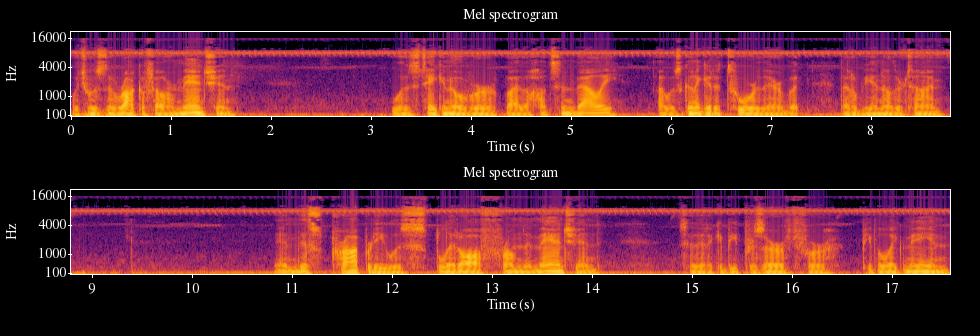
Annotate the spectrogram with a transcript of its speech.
which was the Rockefeller Mansion, was taken over by the Hudson Valley. I was going to get a tour there, but that'll be another time. And this property was split off from the mansion so that it could be preserved for people like me. And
